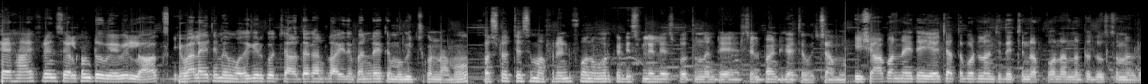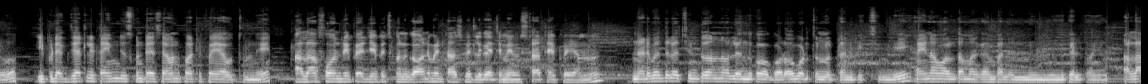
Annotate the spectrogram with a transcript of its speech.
Hey hi friends welcome to wavy locks ఇవాళ అయితే మేము ఉదగిరికి వచ్చి అర్ధ గంటలో ఐదు పనులు అయితే ముగించుకున్నాము. ఫస్ట్ వచ్చేసి మా ఫ్రెండ్ ఫోన్ ఊరికే డిస్ప్లే లేసిపోతుందంటే సెల్ పాయింట్కి అయితే వచ్చాము. ఈ షాప్ అన్న అయితే ఏ చెత్తబొట్ల నుంచి తెచ్చిన ఫోన్ అన్నట్టు చూస్తున్నాడు. ఇప్పుడు ఎగ్జాక్ట్లీ టైం చూసుకుంటే సెవెన్ ఫార్టీ ఫైవ్ అవుతుంది. అలా ఫోన్ రిపేర్ చేయించుకుని గవర్నమెంట్ హాస్పిటల్కి అయితే మేము స్టార్ట్ అయిపోయాము. నడిమధ్యలో చింటూ అన్న వాళ్ళు ఎందుకో గొడవ పడుతున్నట్టు అనిపించింది. అయినా వాళ్ళతో మనకి ఏం పని? ముందుకెళ్ళిపోయాం అలా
